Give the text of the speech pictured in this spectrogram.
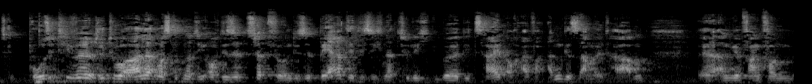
es gibt positive Rituale, aber es gibt natürlich auch diese Zöpfe und diese Bärte, die sich natürlich über die Zeit auch einfach angesammelt haben. Äh, angefangen von,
